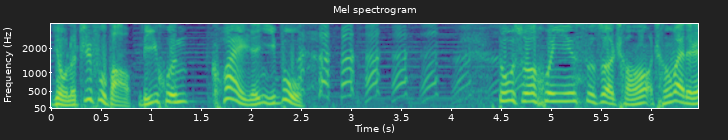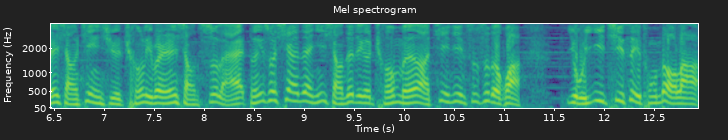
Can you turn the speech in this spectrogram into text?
有了支付宝，离婚快人一步。都说婚姻是座城，城外的人想进去，城里边人想出来。等于说现在你想在这个城门啊进进出出的话。有 ETC 通道啦。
